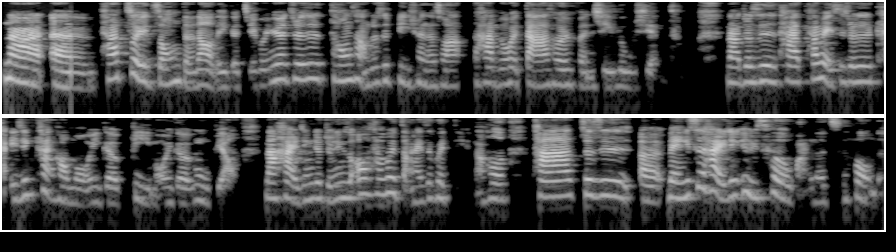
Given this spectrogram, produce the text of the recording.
那嗯，他最终得到的一个结果，因为就是通常就是币圈的时候，他不会大家都会分析路线图，那就是他他每次就是看已经看好某一个币某一个目标，那他已经就决定说哦，它会涨还是会跌，然后他就是呃每一次他已经预测完了之后呢，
